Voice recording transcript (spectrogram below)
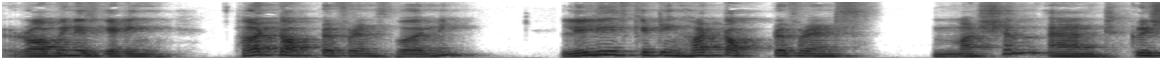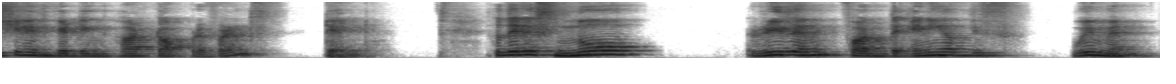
Robin is getting her top preference, Bernie. Lily is getting her top preference, Marshall and Christian is getting her top preference Ted. So there is no reason for the, any of these women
